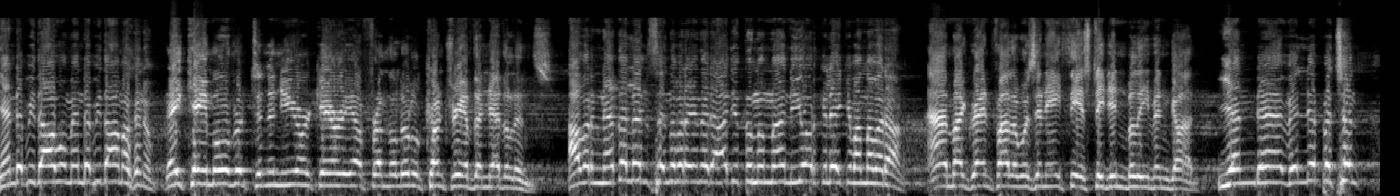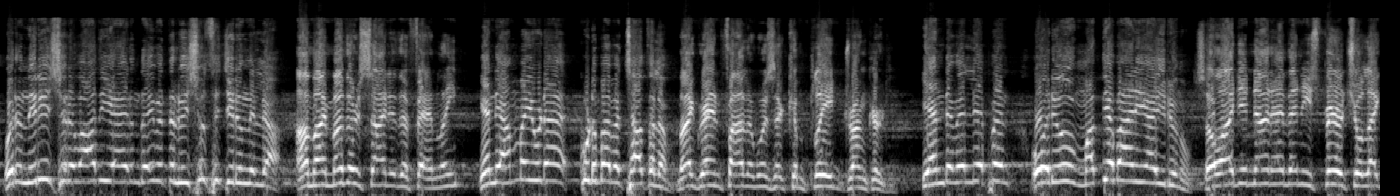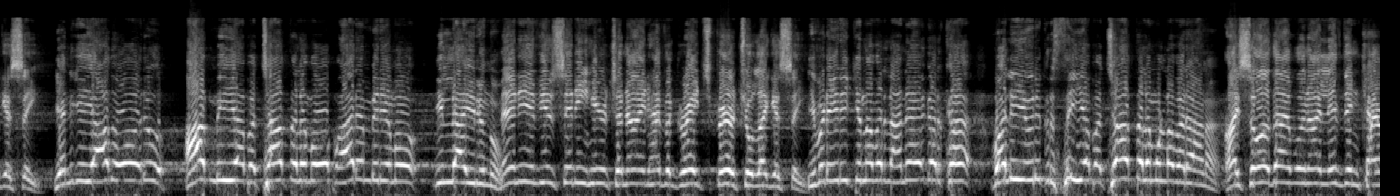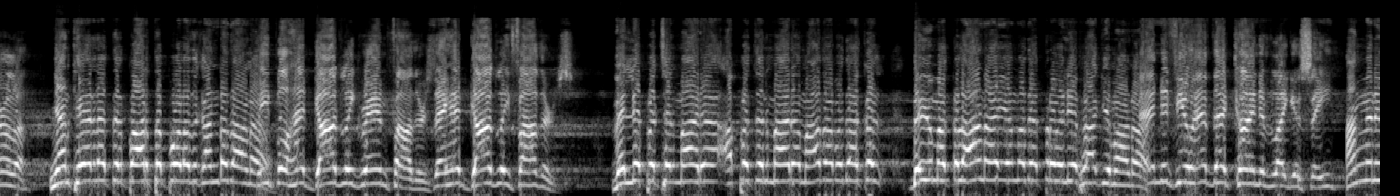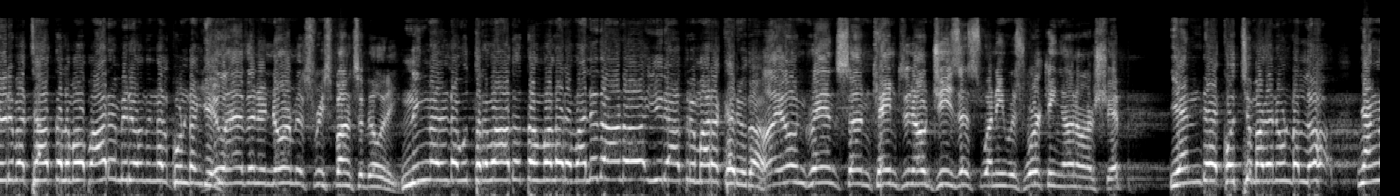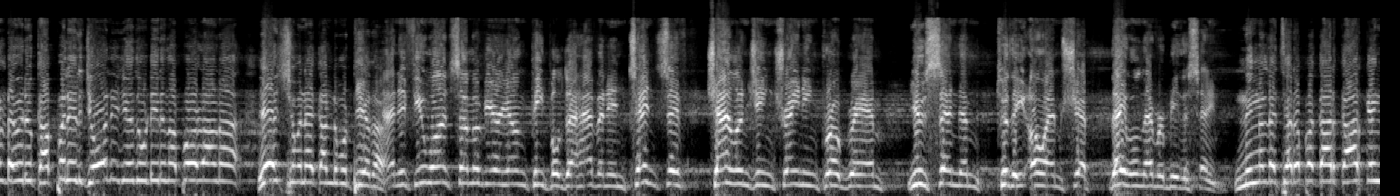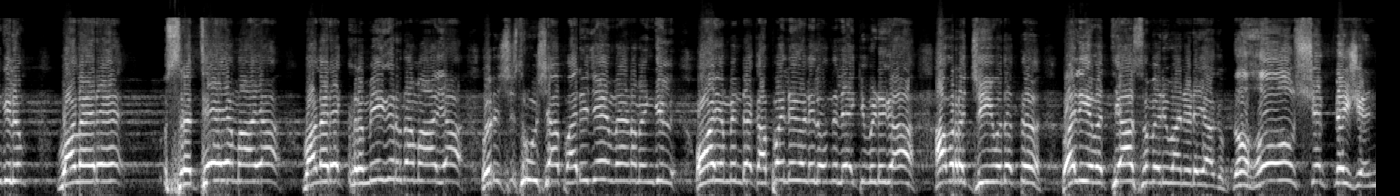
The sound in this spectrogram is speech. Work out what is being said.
എന്റെ പിതാവും എന്റെ പിതാമഹനും. They came over to the New York area from the little country of the the അവർ നെതർലൻഡ്സ് എന്ന് പറയുന്ന രാജ്യത്തു നിന്ന് ന്യൂയോർക്കിലേക്ക് വന്നവരാണ്. And my grandfather was an atheist. He didn't believe in God എന്റെ വല്യപ്പച്ചൻ ഒരു നിരീശ്വരവാദിയായിരുന്നു ദൈവത്തിൽ വിശ്വസിച്ചിരുന്നില്ല On my mother's side of the family, എന്റെ അമ്മയുടെ കുടുംബ പശ്ചാത്തലം my grandfather was a complete drunkard. എന്റെ വല്യപ്പൻ ഒരു മദ്യപാനിയായിരുന്നു So I did not have any spiritual legacy. എനിക്ക് യാതൊരു ആത്മീയ പശ്ചാത്തലമോ പാരമ്പര്യമോ ഇല്ലായിരുന്നു Many of you sitting here tonight have a great spiritual legacy. ഇവിടെ ഇരിക്കുന്നവരിൽ അനേകർക്ക് വലിയൊരു ക്രിസ്തീയ പശ്ചാത്തലമുള്ളവരാണ് I saw that when I lived in Kerala. ഞാൻ കേരളത്തിൽ പാർത്തപ്പോൾ അത് കണ്ടതാണ് People had godly grandfathers, they had godly fathers. വല്യപ്പച്ചന്മാര് അപ്പച്ചന്മാര് മാതാപിതാക്കൾ ദൈവമക്കളാണ് എന്നത് എത്ര വലിയ ഭാഗ്യമാണ് And if you have that kind of legacy, അങ്ങനെ ഒരു പശ്ചാത്തലമോ പാരമ്പര്യമോ നിങ്ങൾക്കുണ്ടെങ്കിൽ you have an enormous responsibility. നിങ്ങളുടെ ഉത്തരവാദിത്വം വളരെ വലുതാണ് ഈ രാത്രി മറക്കരുത് My own grandson came to know Jesus when he was working on our ship. എന്റെ കൊച്ചുമകനുണ്ടല്ലോ ഞങ്ങളുടെ ഒരു കപ്പലിൽ ജോലി ചെയ്തുകൊണ്ടിരുന്നപ്പോഴാണ് യേശുവിനെ കണ്ടുമുട്ടിയത് And if you want some of your young people to have an intensive, challenging training program, you send them to the OM ship. They will never be the same. നിങ്ങളുടെ ചെറുപ്പക്കാർക്ക് ആർക്കെങ്കിലും വളരെ ശ്രദ്ധേയമായ വളരെ ക്രമീകൃതമായ ഒരു ശുശ്രൂഷ പരിചയം വേണമെങ്കിൽ ഒ എമ്മിന്റെ കപ്പലുകളിൽ ഒന്നിലേക്ക് വിടുക അവരുടെ ജീവിതത്തിൽ വലിയ വ്യത്യാസം വരുവാനിടയാകും The whole ship vision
